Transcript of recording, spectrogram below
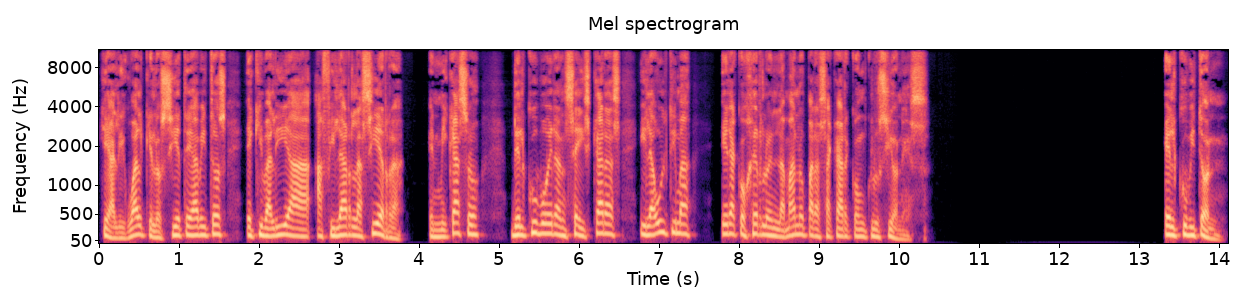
que al igual que los siete hábitos equivalía a afilar la sierra. En mi caso, del cubo eran seis caras y la última era cogerlo en la mano para sacar conclusiones. El cubitón,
